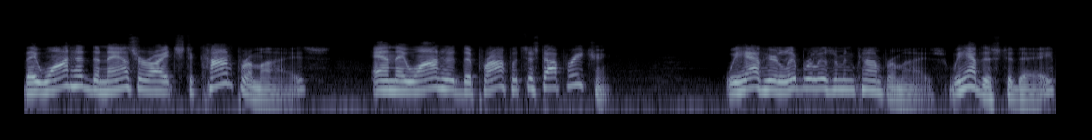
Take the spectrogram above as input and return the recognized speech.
They wanted the Nazarites to compromise, and they wanted the prophets to stop preaching. We have here liberalism and compromise. We have this today.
